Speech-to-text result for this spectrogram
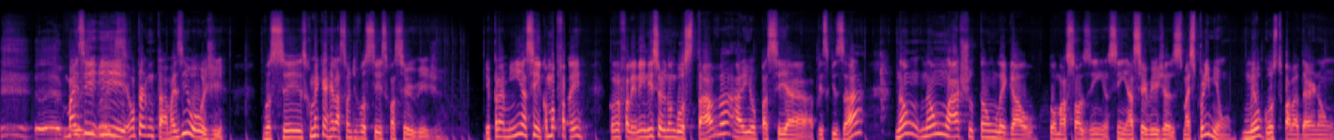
É, Mas e, e eu vou perguntar, mas e hoje? Vocês, como é que é a relação de vocês com a cerveja? E pra mim, assim, como eu falei, como eu falei, no início eu não gostava, aí eu passei a, a pesquisar. Não, não acho tão legal tomar sozinho, assim, as cervejas mais premium. O meu gosto paladar não.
